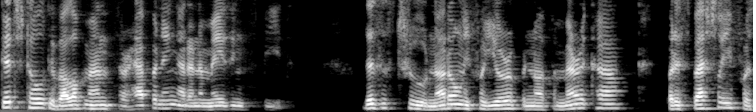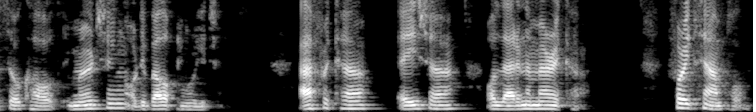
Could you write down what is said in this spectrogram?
Digital developments are happening at an amazing speed. This is true not only for Europe and North America, but especially for so-called emerging or developing regions. Africa, Asia, or Latin America. For example,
